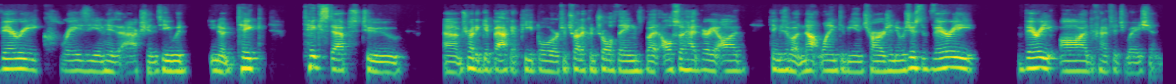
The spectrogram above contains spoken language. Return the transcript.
very crazy in his actions. He would you know take take steps to um, try to get back at people or to try to control things but also had very odd things about not wanting to be in charge. And it was just a very very odd kind of situation.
